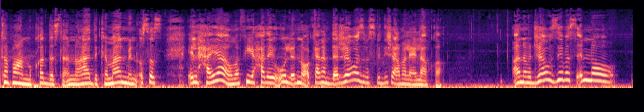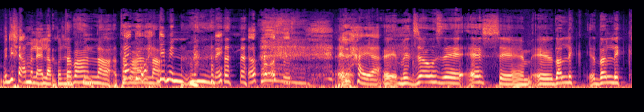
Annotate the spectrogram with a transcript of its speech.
طبعا مقدس لأنه هذا كمان من قصص الحياة. وما في حدا يقول إنه أنا بدي أتجوز بس بديش أعمل علاقة. أنا متجوزة بس إنه بديش أعمل علاقة جنسية. طبعا لا طبعا هذه وحدة من من الحياة. إيه، متجوزة إيش إيه، ضلك ضلك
